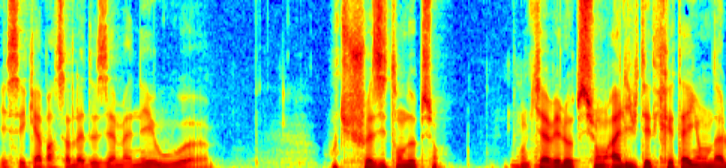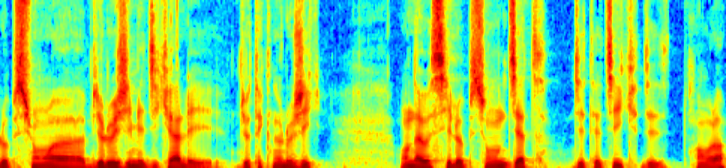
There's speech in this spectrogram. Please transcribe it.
Et c'est qu'à partir de la deuxième année où, où tu choisis ton option. Donc il y avait l'option à l'IUT de Créteil, on a l'option euh, biologie médicale et biotechnologique. On a aussi l'option diète, diététique, enfin, voilà.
